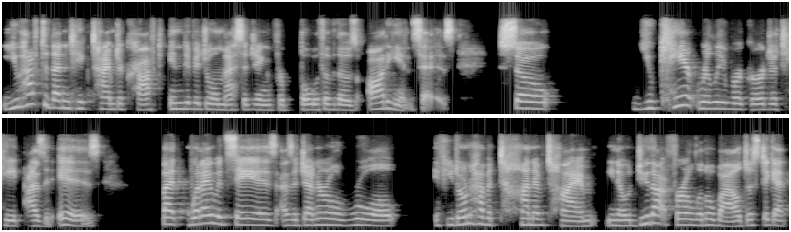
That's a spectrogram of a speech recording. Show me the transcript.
you have to then take time to craft individual messaging for both of those audiences. So you can't really regurgitate as it is. But what I would say is, as a general rule, if you don't have a ton of time, you know, do that for a little while just to get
